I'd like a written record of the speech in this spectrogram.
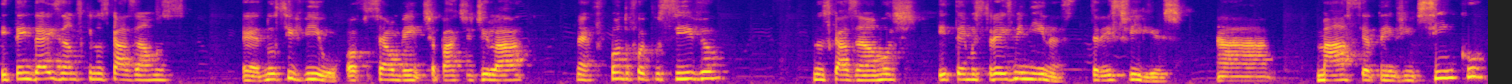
E tem 10 anos que nos casamos é, no civil, oficialmente. A partir de lá, né, quando foi possível, nos casamos e temos três meninas, três filhas. A Márcia tem 25,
